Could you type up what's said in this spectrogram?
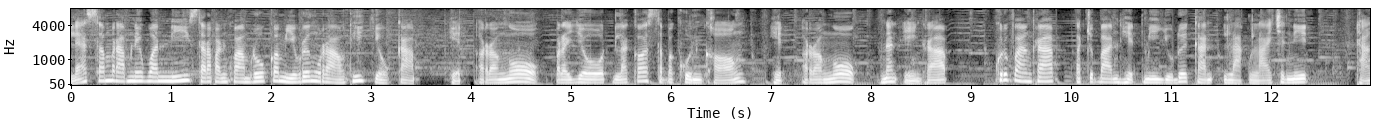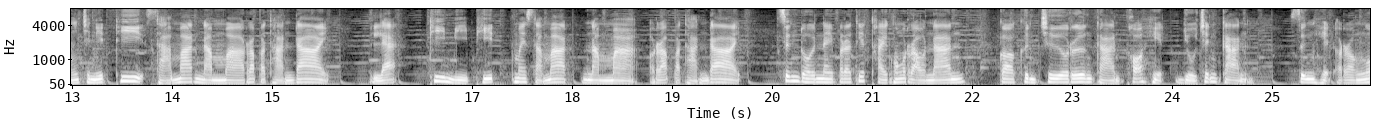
และสำหรับในวันนี้สารพันความรู้ก็มีเรื่องราวที่เกี่ยวกับ เห็ดระโงก ประโยชน์ และก็สรรพคุณของเห็ดระโงกนั่นเองครับ คุณผู้ฟังครับ ปัจจุบันเห็ดมีอยู่ด้วยกันหลากหลายชนิด ทั้งชนิดที่สามารถนำมารับประทานได้ และที่มีพิษไม่สามารถนำมารับประทานได้ ซึ่งโดยในประเทศไทยของเรานั้น ก็ขึ้นชื่อเรื่องการเพาะเห็ดอยู่เช่นกัน ซึ่งเห็ดระโง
